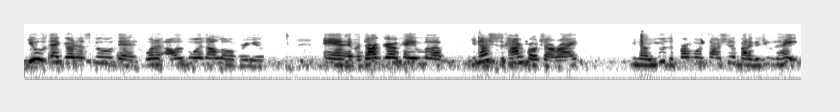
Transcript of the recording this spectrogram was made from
you was that girl in school that wanted all the boys all over you. And if a dark girl came up, you know she's a cockroach, all right. You know, you was the first one to talk shit about it because you was hate.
